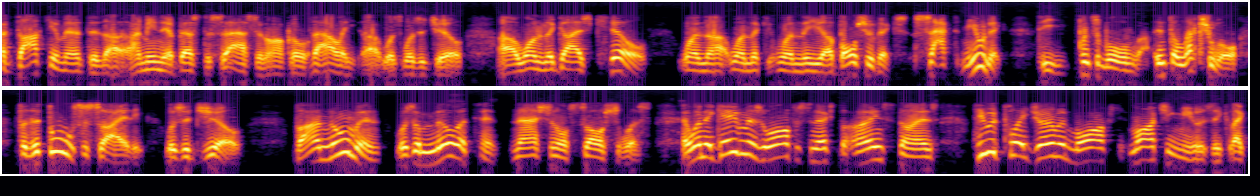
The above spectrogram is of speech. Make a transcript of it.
I've documented. Uh, I mean, their best assassin, Arco Valley, uh, was was a Jew. Uh, one of the guys killed when uh, when the when the uh, Bolsheviks sacked Munich. The principal intellectual for the Thule Society was a Jew. Von Neumann was a militant National Socialist. And when they gave him his office next to Einstein's, he would play German march, marching music, like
